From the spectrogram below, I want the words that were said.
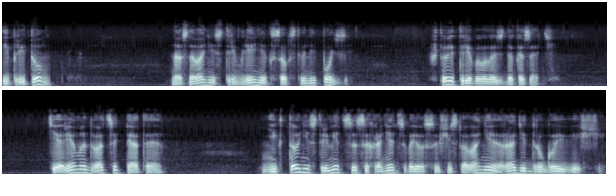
и при том, на основании стремления к собственной пользе, что и требовалось доказать. Теорема 25. Никто не стремится сохранять свое существование ради другой вещи.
